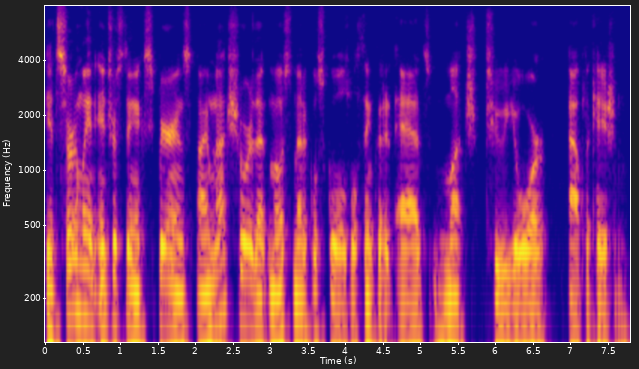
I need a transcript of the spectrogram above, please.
it's certainly an interesting experience. I'm not sure that most medical schools will think that it adds much to your application.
